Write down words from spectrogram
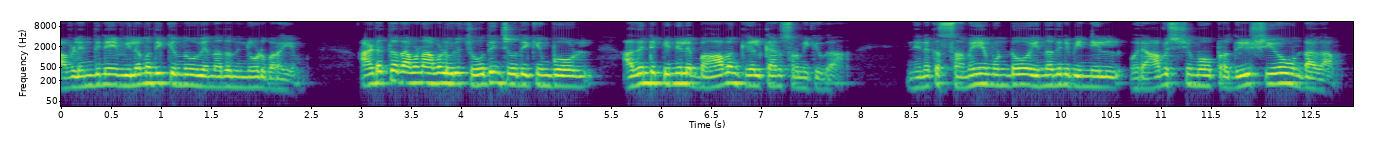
അവൾ എന്തിനെ വിലമതിക്കുന്നു എന്നത് നിന്നോട് പറയും. അടുത്ത തവണ അവൾ ഒരു ചോദ്യം ചോദിക്കുമ്പോൾ അതിന്റെ പിന്നിലെ ഭാവം കേൾക്കാൻ ശ്രമിക്കുക. നിനക്ക് സമയമുണ്ടോ എന്നതിന് പിന്നിൽ ഒരാവശ്യമോ പ്രതീക്ഷയോ ഉണ്ടാകാം.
